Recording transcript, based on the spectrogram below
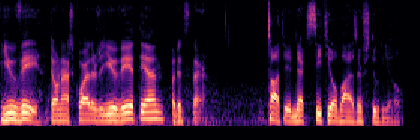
UV. Don't ask why there's a UV at the end, but it's there. Talk to you next CTO Advisor Studio.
